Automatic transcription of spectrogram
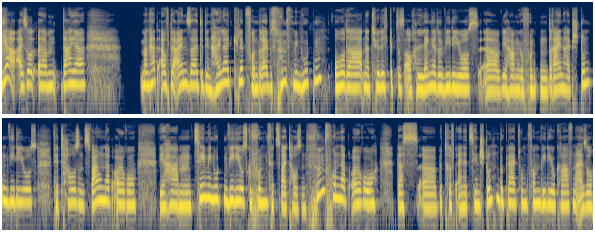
Ja, also ähm, daher, man hat auf der einen Seite den Highlight-Clip von drei bis fünf Minuten oder natürlich gibt es auch längere Videos. Äh, wir haben gefunden dreieinhalb Stunden Videos für 1200 Euro. Wir haben zehn Minuten Videos gefunden für 2500 Euro. Das äh, betrifft eine zehn Stunden Begleitung vom Videografen. Also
